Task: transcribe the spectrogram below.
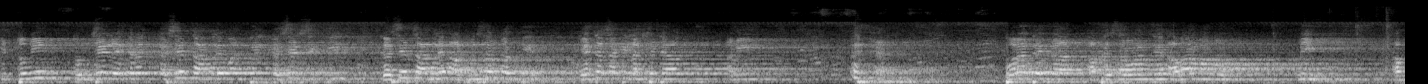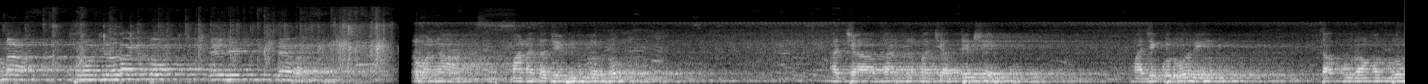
की तुम्ही तुमचे लेकरं कसे चांगले बनतील कसे शिकतील कसे चांगले ऑफिसर बनतील याच्यासाठी लक्ष द्या. आणि परत एकदा आपल्या सर्वांचे आभार मानून मी आपला सर्वांची रजा घेतो जय जय भारत। सर्वांना मानाचा जयभीम करतो. आजच्या कार्यक्रमाचे अध्यक्ष माझे गुरुवारी चाकू अहमदपूर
